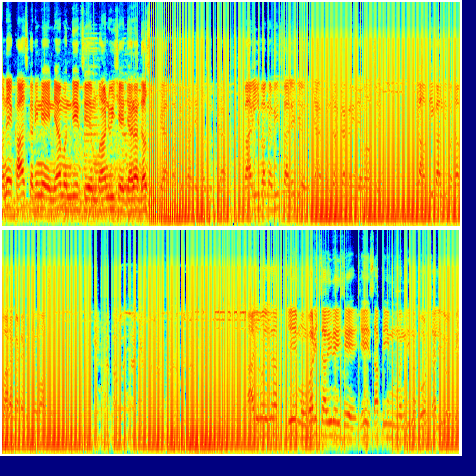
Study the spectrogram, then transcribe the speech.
અને ખાસ કરીને ન્યા મંદિર છે, માંડવી છે, ત્યાંના દસ રૂપિયા, ફતેપુરા છે, દસ રૂપિયા કારેલીબાગના વીસ ચાલે છે ત્યાં પંદર રૂપિયા કરી દેવામાં આવશે. એ આવતીકાલથી બધા ભાડા ઘટાડી જે મોંઘવારી ચાલી રહી છે, જે હિસાબથી મંદિરનો દોર ચાલી રહ્યો છે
